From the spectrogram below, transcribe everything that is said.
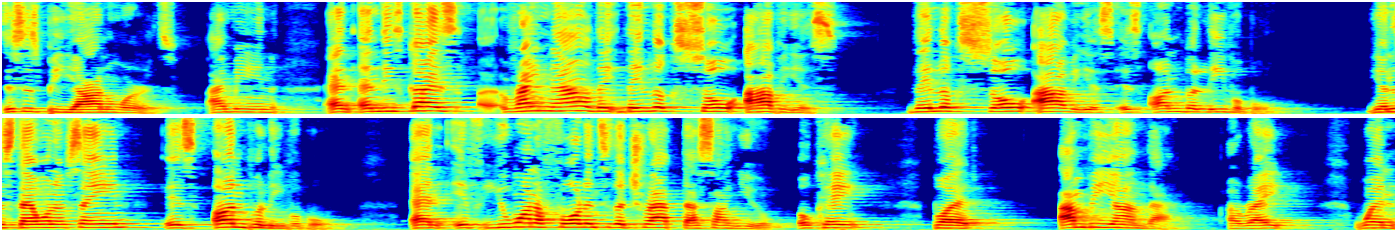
this is beyond words. I mean, and and these guys uh, right now they they look so obvious. They look so obvious. It's unbelievable. You understand what I'm saying? It's unbelievable. And if you want to fall into the trap, that's on you, okay? But I'm beyond that, all right? When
